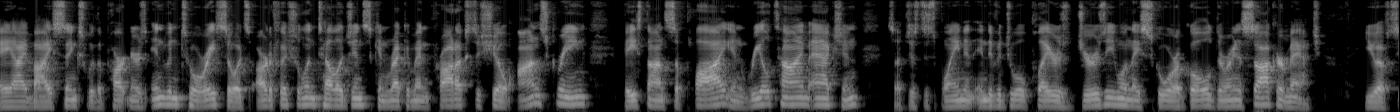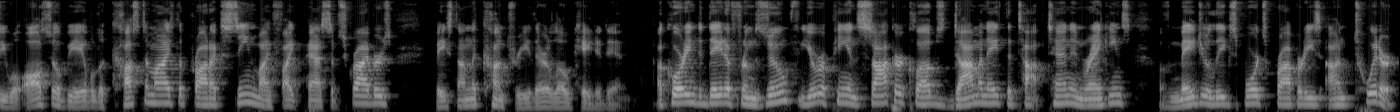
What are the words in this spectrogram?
aiBuy syncs with a partner's inventory so its artificial intelligence can recommend products to show on screen based on supply and real time action, such as displaying an individual player's jersey when they score a goal during a soccer match. UFC will also be able to customize the products seen by Fight Pass subscribers based on the country they're located in. According to data from Zoomph, European soccer clubs dominate the top 10 in rankings of major league sports properties on Twitter,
